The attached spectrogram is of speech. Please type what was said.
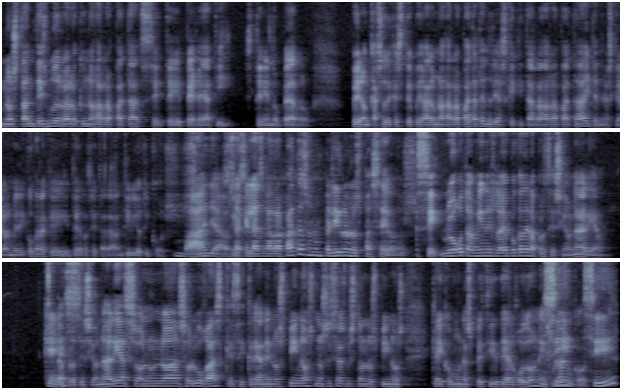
No obstante, es muy raro que una garrapata se te pegue a ti, teniendo perro. Pero en caso de que se te pegara una garrapata, tendrías que quitar la garrapata y tendrías que ir al médico para que te recetara antibióticos. Vaya, Sí, o sí, sea sí. que las garrapatas son un peligro en los paseos. Sí, luego también es la época de la procesionaria. ¿Qué La es? procesionaria son unas orugas que se crean en los pinos. No sé si has visto en los pinos que hay como una especie de algodones blancos. sí.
